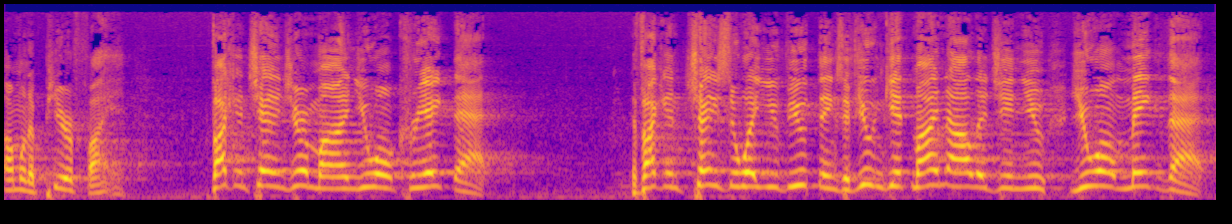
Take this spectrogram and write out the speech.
I'm going to purify it. If I can change your mind, you won't create that. If I can change the way you view things, if you can get my knowledge in you, you won't make that.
